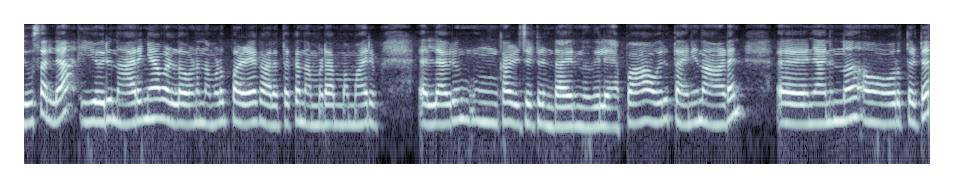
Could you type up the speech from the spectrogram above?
ജ്യൂസല്ല ഈ ഒരു നാരങ്ങാ വെള്ളമാണ് നമ്മൾ പഴയ കാലത്തൊക്കെ നമ്മുടെ അമ്മമാരും എല്ലാവരും കഴിച്ചിട്ടുണ്ടായിരുന്നത് അല്ലേ അപ്പോൾ ആ ഒരു തനി നാടൻ ഞാനിന്ന് ഓർത്തിട്ട്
